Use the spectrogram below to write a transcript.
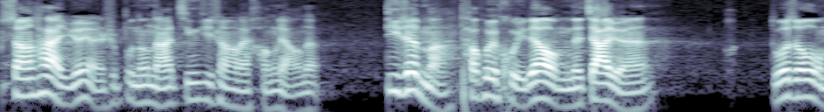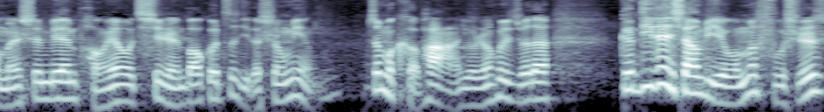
伤害远远是不能拿经济上来衡量的。地震嘛，它会毁掉我们的家园，夺走我们身边朋友、亲人，包括自己的生命，这么可怕。有人会觉得，跟地震相比，我们腐蚀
